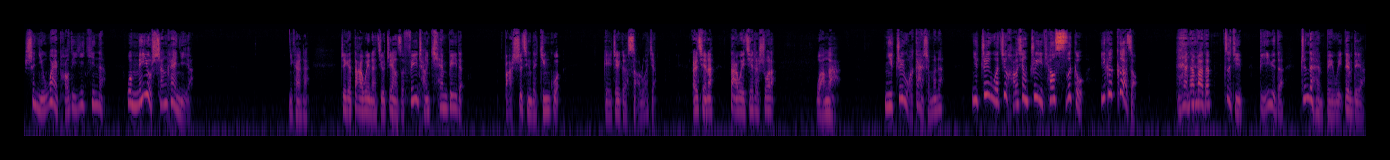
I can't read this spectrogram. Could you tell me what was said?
是你外袍的衣襟呢。我没有伤害你呀。你看看。这个大卫呢，就这样子非常谦卑的，把事情的经过给这个扫罗讲，而且呢，大卫接着说了：“王啊，你追我干什么呢？你追我就好像追一条死狗，一个个走。你看他把他自己比喻的真的很卑微，对不对呀？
